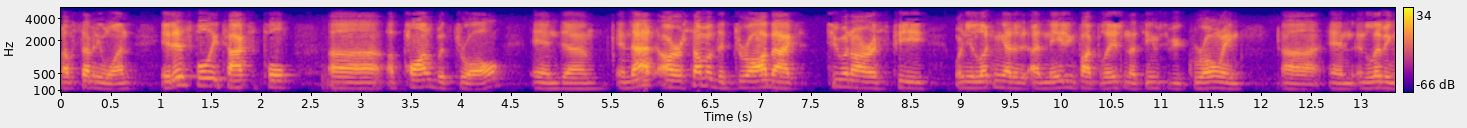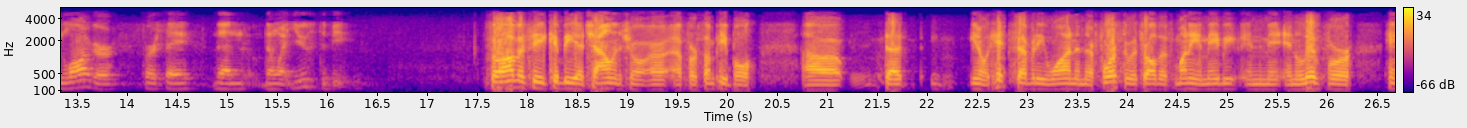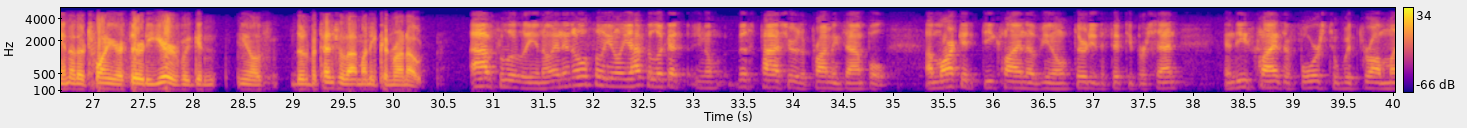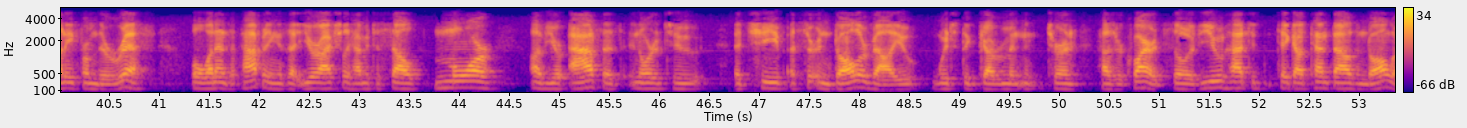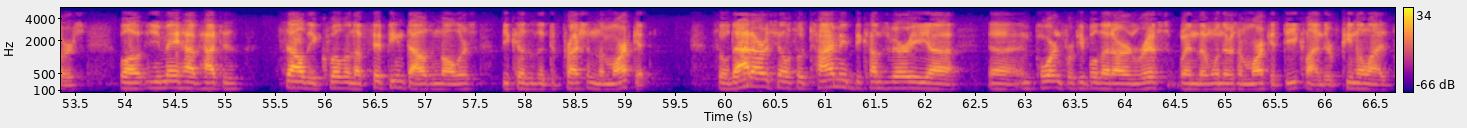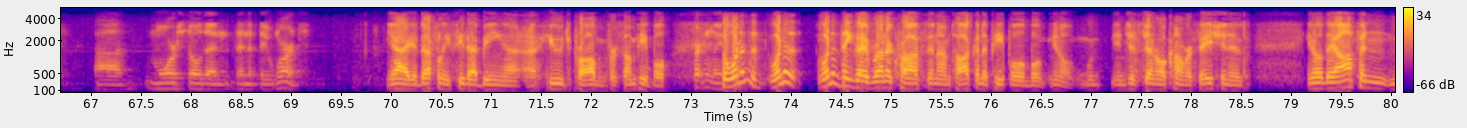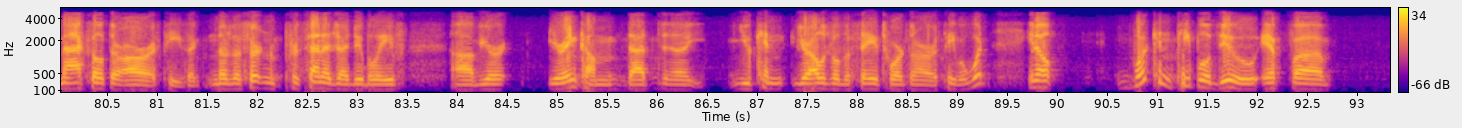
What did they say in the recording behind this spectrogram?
of 71. It is fully taxable upon withdrawal, and um, and that are some of the drawbacks to an RSP when you're looking at, an aging population that seems to be growing uh, and, living longer per se than than what used to be. So obviously, it could be a challenge for, uh, some people uh, that you know hit 71 and they're forced to withdraw this money and maybe live for another 20 or 30 years. We can you know the potential that money can run out. Absolutely, you know, and it also you know you have to look at you know this past year is a prime example, a market decline of you know 30 to 50 percent, and these clients are forced to withdraw money from their RIF. Well, what ends up happening is that you're actually having to sell more of your assets in order to achieve a certain dollar value, which the government in turn has required. So if you had to take out $10,000, well, you may have had to sell the equivalent of $15,000 because of the depression in the market. So that are, you know, so timing becomes very uh, uh, important for people that are in RIFs when the, when there's a market decline. They're penalized uh, more so than than if they weren't. Yeah, I could definitely see that being a, a huge problem for some people. Certainly. So one of the one of the, one of the things I run across, and I'm talking to people about, you know, in just general conversation, is, you know, they often max out their RRSPs. Like there's a certain percentage, I do believe, of your your income that uh, you can you're eligible to save towards an RRSP. But what, you know, what can people do if uh,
